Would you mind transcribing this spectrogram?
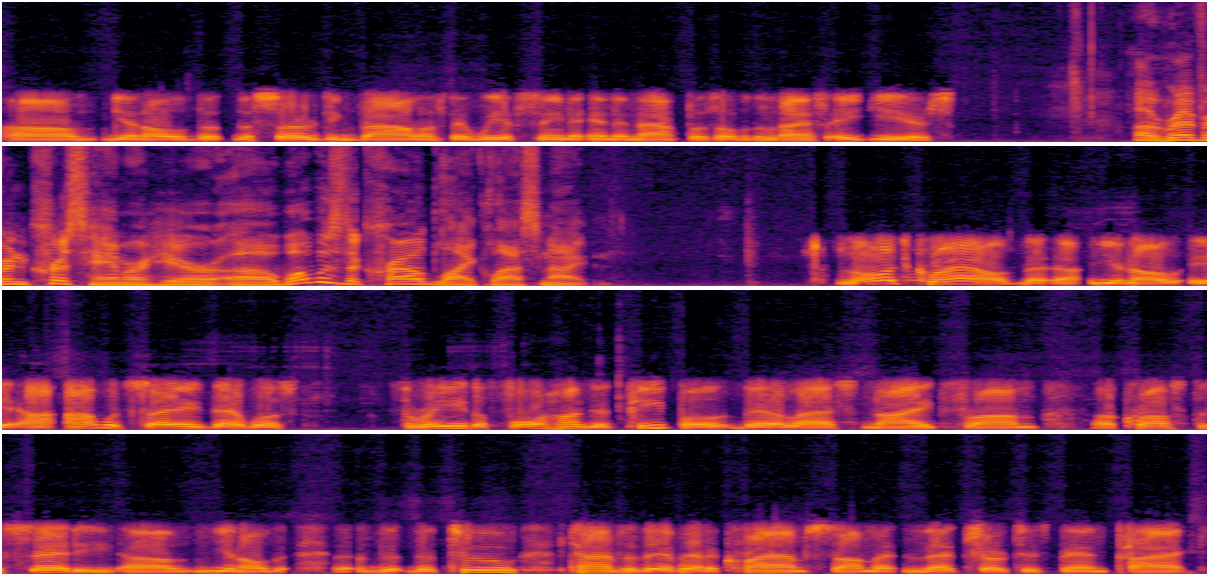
um, you know, the, the surging violence that we have seen in Indianapolis over the last eight years. Uh, Reverend Chris Hammer here. Uh, what was the crowd like last night? Large crowd. Uh, you know, I, I would say there was three to four hundred people there last night from across the city. Uh, you know, the, the, two times that they've had a crime summit, that church has been packed,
